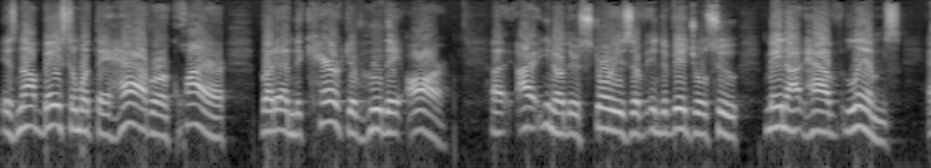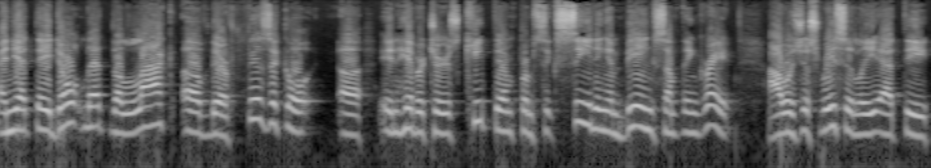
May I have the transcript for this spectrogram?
is not based on what they have or acquire, but on the character of who they are. Uh, I, you know, there's stories of individuals who may not have limbs, and yet they don't let the lack of their physical uh, inhibitors keep them from succeeding and being something great. I was just recently at the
